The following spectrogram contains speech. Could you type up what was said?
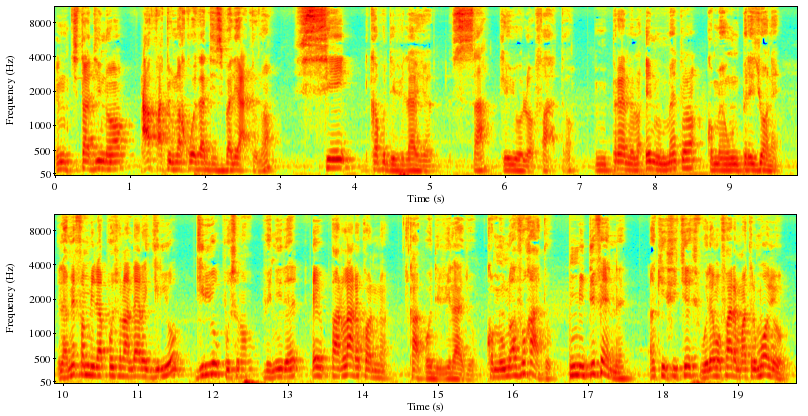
un cittadino ha fatto una cosa di sbagliato, no? Se il capo di villaggio sa che io l'ho fatto, mi prendono e mi mettono come un prigione. La mia famiglia possono andare a Ghirio, Ghirio possono venire e parlare con capo di villaggio come un avvocato. Mi difende. Anche se vogliamo fare matrimonio,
